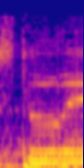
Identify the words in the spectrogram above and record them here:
ക്രിസ്തുവേ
